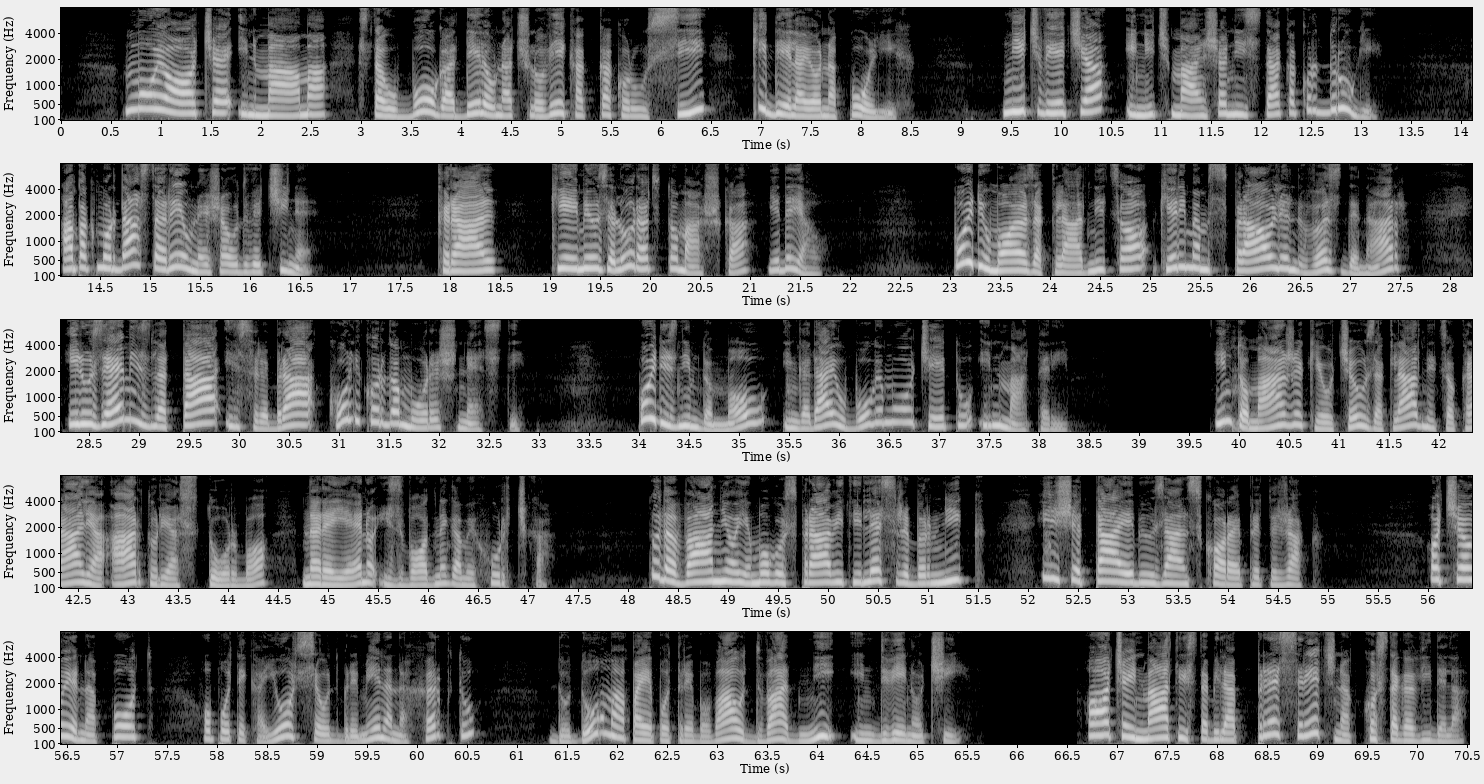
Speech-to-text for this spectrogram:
Moj oče in mama sta uboga delovna človeka, kakor vsi, ki delajo na poljih. Nič večja in nič manjša nista, kakor drugi. Ampak morda sta revnejša od večine. Kralj, ki je imel zelo rad Tomaška, je dejal: Pojdi v mojo zakladnico, kjer imam spravljen vse denar, in vzemi zlata in srebra, kolikor ga moreš nesti. Pojdi z njim domov in ga daj ubogemu očetu in materi. In Tomažek je odšel v zakladnico kralja Arturja s torbo, narejeno iz vodnega mehurčka. Toda vanjo je mogel spraviti le srebrnik, in še ta je bil zanj skoraj pretežak. Odšel je na pot, opotekajoč se od bremena na hrbtu, do doma pa je potreboval dva dni in dve noči. Oče in mati sta bila presrečna, ko sta ga videla.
